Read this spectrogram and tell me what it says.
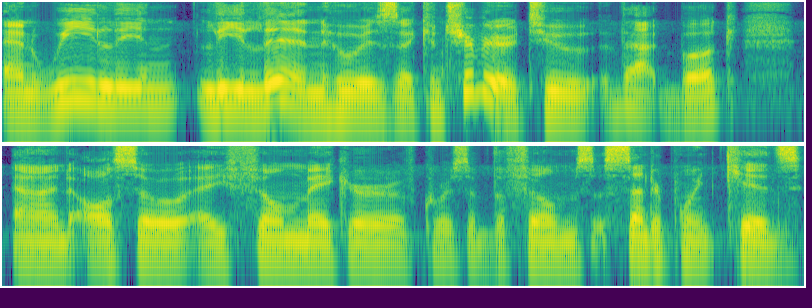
and Wee Li, Li Lin, who is a contributor to that book and also a filmmaker, of course, of the films Centerpoint Kids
